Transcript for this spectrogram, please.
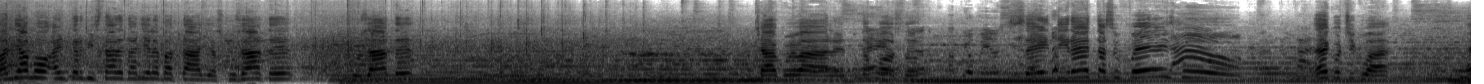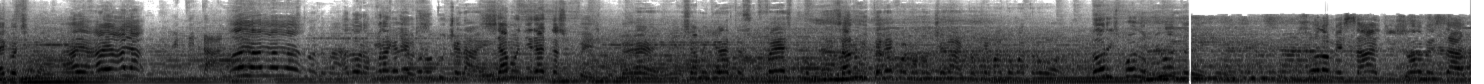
Ma andiamo a intervistare Daniele Battaglia, scusate, scusate. Ciao, come va Ale? Tutto a posto? Ma più o meno sì. Sei in diretta su Facebook! Eccoci qua, eccoci qua. Aia, aia, aia! Aia, aia, aia! Allora, Il Franchino, telefono tu ce l'hai? siamo in diretta su Facebook. eh. Eh, siamo in diretta su Facebook. Saluta. Il telefono non ce l'hai, ti ho chiamato quattro volte. Non rispondo più al telefono. Solo messaggi, solo messaggi.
